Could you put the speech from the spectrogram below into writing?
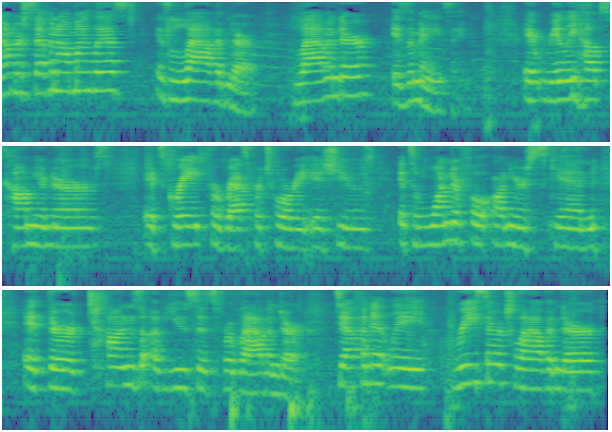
Number seven on my list is lavender. Lavender is amazing. It really helps calm your nerves. It's great for respiratory issues. It's wonderful on your skin. It, there are tons of uses for lavender. Definitely research lavender.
